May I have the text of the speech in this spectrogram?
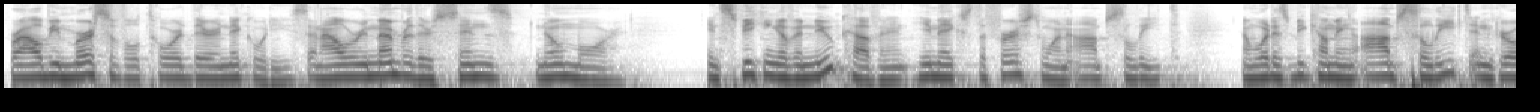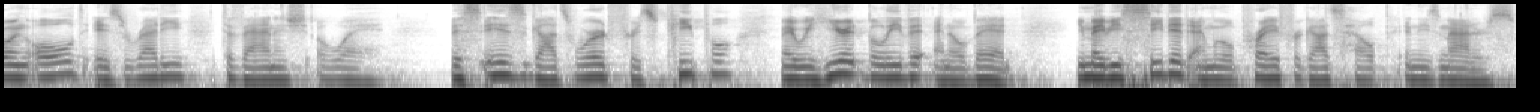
For I will be merciful toward their iniquities, and I will remember their sins no more. In speaking of a new covenant, he makes the first one obsolete and what is becoming obsolete and growing old is ready to vanish away. This is God's word for his people. May we hear it, believe it, and obey it. You may be seated, and we will pray for God's help in these matters.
